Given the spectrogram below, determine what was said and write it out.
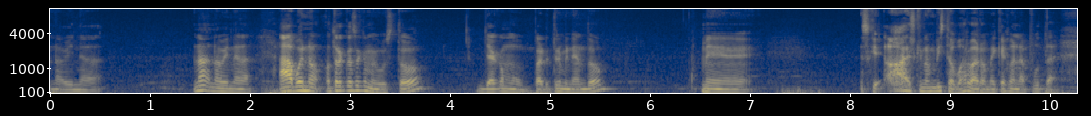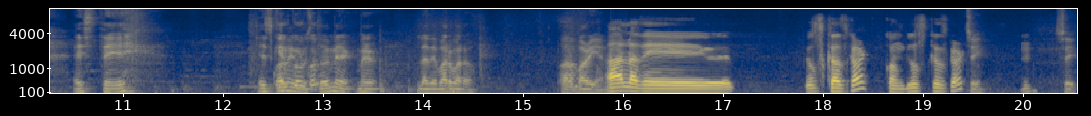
no vi nada. No, no vi nada. Ah, bueno, otra cosa que me gustó, ya como para ir terminando, me... Es que... Ah, es que no han visto Bárbaro, me cago en la puta. Este... Es que ¿Cuál, me cuál, gustó y me- me- la de Bárbaro. Barbarian. Ah, la de. Bill Skarsgård. Con Bill Skarsgård. Sí. ¿Mm? Sí.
